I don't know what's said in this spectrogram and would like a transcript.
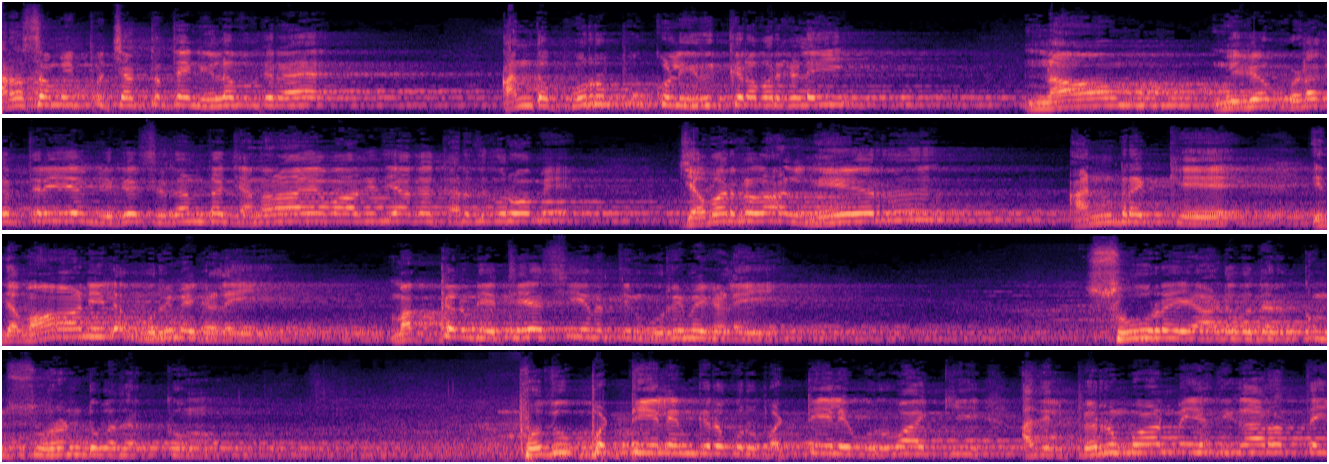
அரசமைப்பு சட்டத்தை நிலவுகிற அந்த பொறுப்புக்குள் இருக்கிறவர்களை நாம் மிக உலகத்திலேயே மிக சிறந்த ஜனநாயகவாதியாக கருதுகிறோமே. ஜவஹர்லால் நேரு அன்றைக்கே இந்த மாநில உரிமைகளை மக்களுடைய தேசிய இனத்தின் உரிமைகளை சூறையாடுவதற்கும் சுரண்டுவதற்கும் பொதுப்பட்டியல் என்கிற ஒரு பட்டியலை உருவாக்கி அதில் பெரும்பான்மை அதிகாரத்தை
